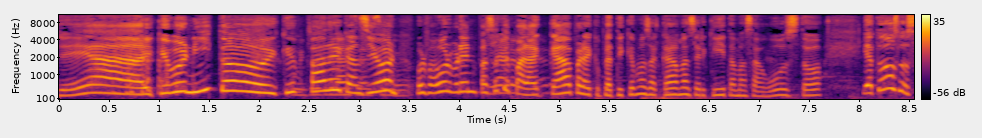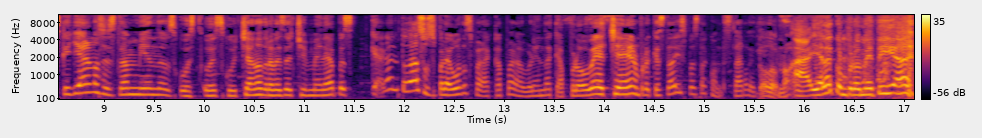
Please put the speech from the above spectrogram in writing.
Yeah, qué bonito, qué Muchas padre gracias, canción. Por favor, Bren, pásate Claro, para claro. acá para que platiquemos acá más cerquita, más a gusto. Y a todos los que ya nos están viendo o, o escuchando a través de Chimenea, pues que hagan todas sus preguntas para acá, para Brenda, que aprovechen, porque está dispuesta a contestar de todo, ¿no? Ah, ya la comprometía.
